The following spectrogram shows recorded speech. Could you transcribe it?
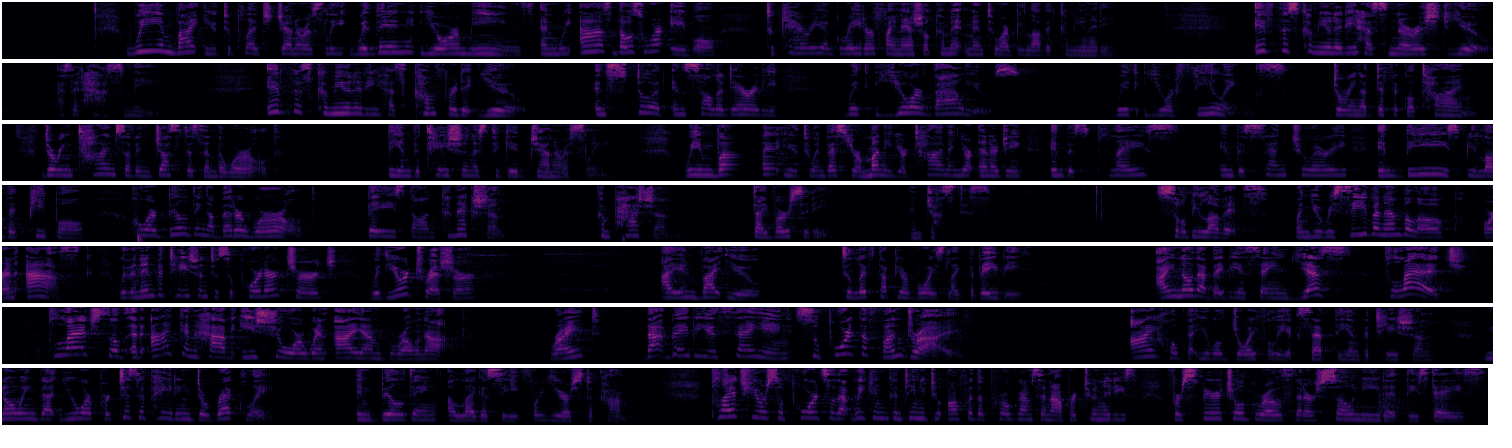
We invite you to pledge generously within your means, and we ask those who are able to carry a greater financial commitment to our beloved community. If this community has nourished you as it has me, if this community has comforted you and stood in solidarity with your values, with your feelings during a difficult time, during times of injustice in the world, the invitation is to give generously. We invite you to invest your money, your time, and your energy in this place, in this sanctuary, in these beloved people who are building a better world based on connection, compassion, diversity, and justice. So beloveds, when you receive an envelope or an ask with an invitation to support our church with your treasure, I invite you to lift up your voice like the baby. I know that baby is saying, yes, pledge, pledge so that I can have East Shore when I am grown up. Right? That baby is saying, support the fund drive. I hope that you will joyfully accept the invitation, knowing that you are participating directly in building a legacy for years to come. Pledge your support so that we can continue to offer the programs and opportunities for spiritual growth that are so needed these days.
